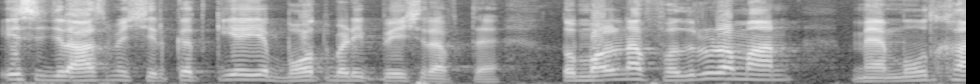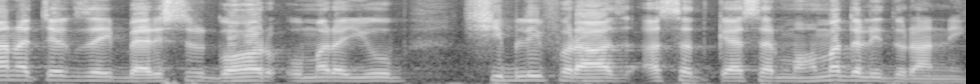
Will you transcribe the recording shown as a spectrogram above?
اس اجلاس میں شرکت کی ہے، یہ بہت بڑی پیش رفت ہے۔ تو مولانا فضل الرحمان محمود خان اچکزئی بیرسٹر گوہر عمر ایوب، شبلی فراز، اسد کیسر محمد علی دورانی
